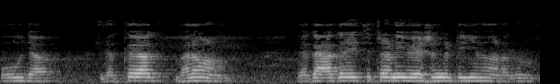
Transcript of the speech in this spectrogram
പൂജ ഇതൊക്കെ ഫലമാണ്. ഇതൊക്കെ ആഗ്രഹിച്ചിട്ടാണ് ഈ വേഷം കെട്ടി ഇങ്ങനെ നടക്കുന്നത്.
